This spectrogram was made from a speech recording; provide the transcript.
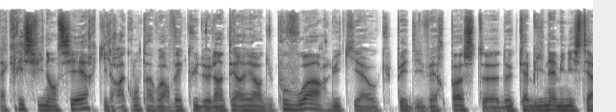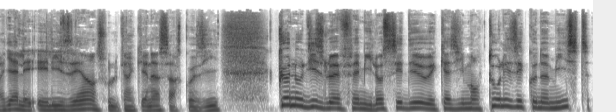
La crise financière qu'il raconte avoir vécu de l'intérieur du pouvoir, lui qui a occupé divers postes de cabinet ministériel et élyséen sous le quinquennat Sarkozy. Que nous disent le FMI, l'OCDE et quasiment tous les économistes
